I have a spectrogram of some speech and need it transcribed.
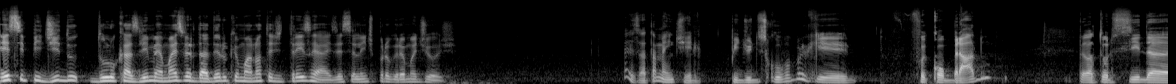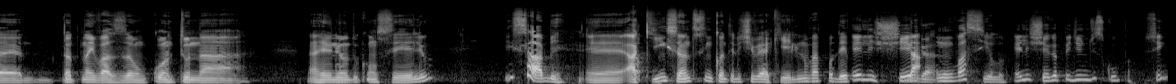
Esse pedido do Lucas Lima é mais verdadeiro que uma nota de 3 reais. Excelente programa de hoje. Exatamente. Ele pediu desculpa porque foi cobrado pela torcida, tanto na invasão quanto na, na reunião do conselho. E sabe, é, aqui em Santos, enquanto ele estiver aqui, ele não vai poder Ele chega, dar um vacilo. ele chega pedindo desculpa. Sim.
